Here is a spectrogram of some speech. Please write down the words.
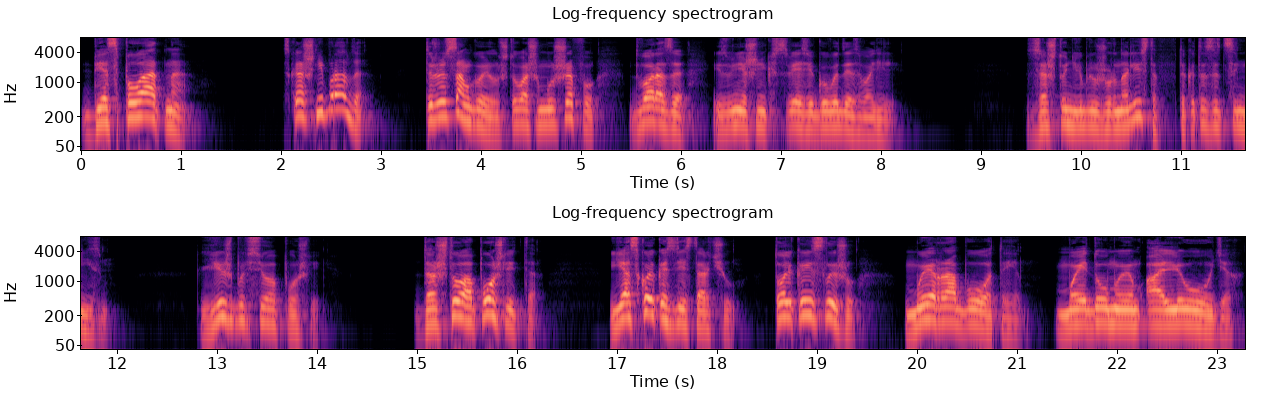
Бесплатно. Скажешь, неправда? Ты же сам говорил, что вашему шефу два раза из внешних связи ГУВД звонили. За что не люблю журналистов, так это за цинизм. Лишь бы все опошлить. Да что опошлить-то? Я сколько здесь торчу? Только и слышу. Мы работаем. Мы думаем о людях.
